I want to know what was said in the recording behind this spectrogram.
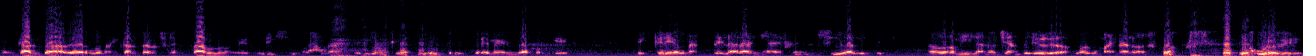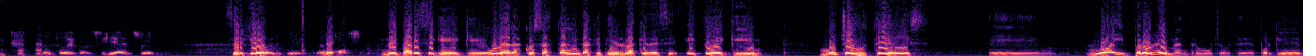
Me encanta verlo, me encanta enfrentarlo, es durísimo, es una experiencia tremenda porque te crea una telaraña defensiva que te, no dormí la noche anterior de jugar con Magnano, no, te juro que no podés conciliar el sueño. Sergio, me, parece que, que, una de las cosas tan lindas que tiene el básquet es esto de que muchos de ustedes, eh, no hay problema entre muchos de ustedes, porque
